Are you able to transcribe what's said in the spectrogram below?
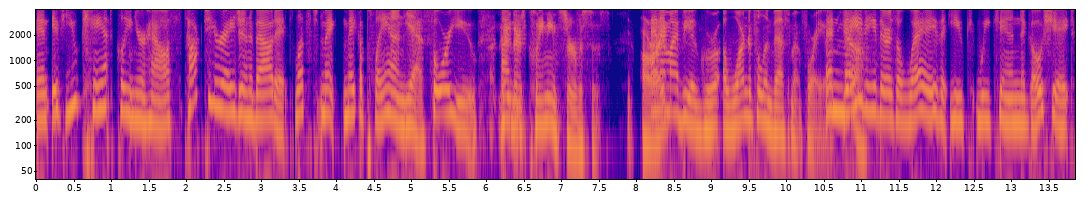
And if you can't clean your house, talk to your agent about it. Let's make make a plan Yes. for you. Hey, um, there's cleaning services. All And right. it might be a, gr- a wonderful investment for you. And Yeah. maybe there's a way that you c- we can negotiate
